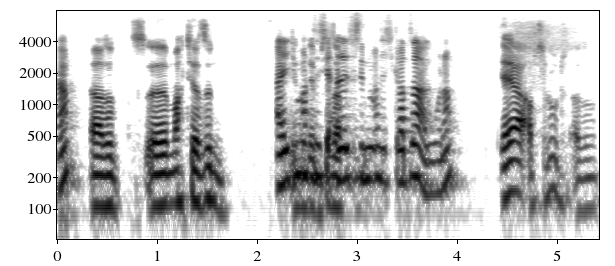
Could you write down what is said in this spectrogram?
ja. Also das äh, macht ja Sinn. Eigentlich macht das ja alles Sinn, was ich gerade sage, oder? Ja, ja, absolut. Also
